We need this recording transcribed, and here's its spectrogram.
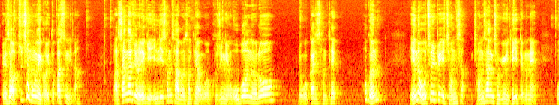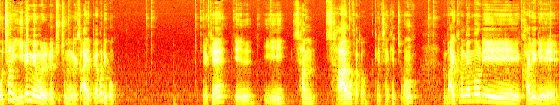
그래서 추천 목록이 거의 똑같습니다. 마찬가지로 여기 1, 2, 3, 4번 선택하고 그 중에 5번으로 요거까지 선택 혹은 얘는 5600이 정상, 정상 적용이 되기 때문에 5200 메모리를 추천 목록에서 아예 빼버리고 이렇게 1, 2, 3, 4로 가도 괜찮겠죠? 마이크론 메모리 가격이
